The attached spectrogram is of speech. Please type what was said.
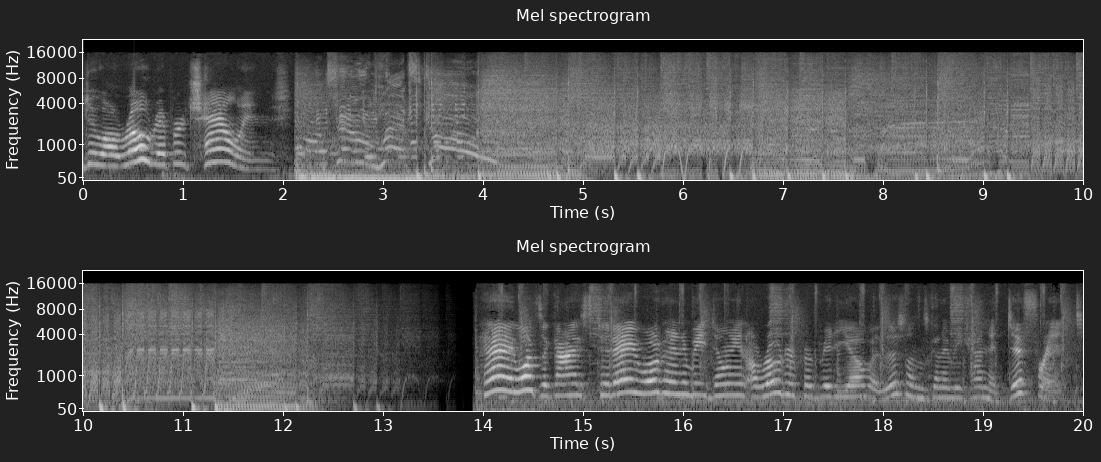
do a Road Ripper challenge. One, two, let's go! Hey, what's up guys? Today we're going to be doing a Road Ripper video, but this one's going to be kind of different.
